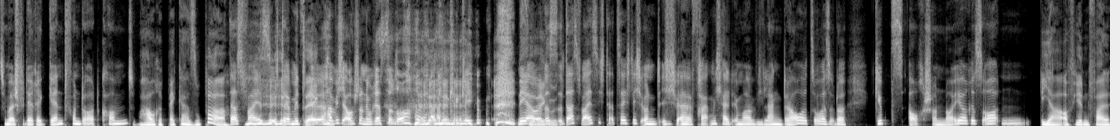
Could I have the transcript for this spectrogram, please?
zum Beispiel der Regent von dort kommt. Wow, Rebecca, super. Das weiß ich, damit äh, habe ich auch schon im Restaurant angegeben. Nee, Sehr aber das, das weiß ich tatsächlich und ich äh, frage mich halt immer, wie lange dauert sowas oder Gibt es auch schon neuere Sorten? Ja, auf jeden Fall.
